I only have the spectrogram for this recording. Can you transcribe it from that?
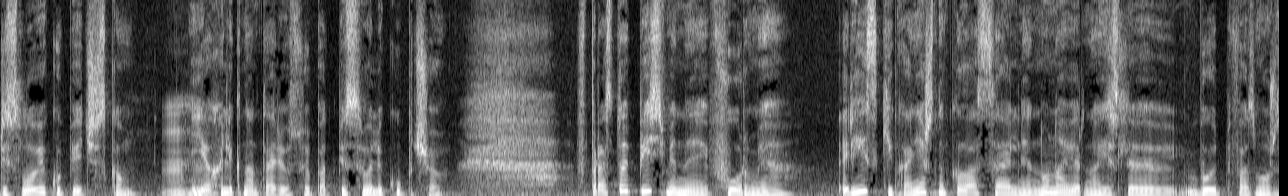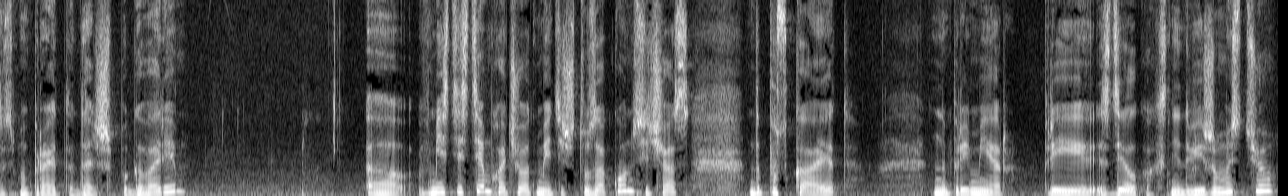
при слове купеческом ехали к нотариусу и подписывали купчу. В простой письменной форме риски, конечно, колоссальные. Ну, наверное, если будет возможность, мы про это дальше поговорим. Э, Вместе с тем хочу отметить, что закон сейчас допускает, например, при сделках с недвижимостью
